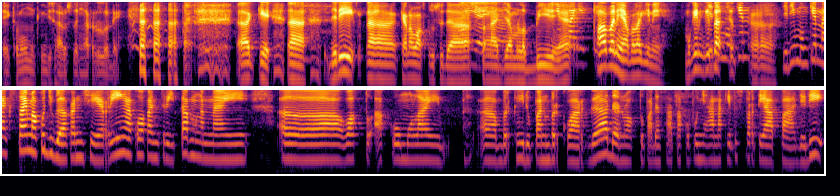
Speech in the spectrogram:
Ya kamu mungkin bisa harus dengar dulu deh. Oke. Nah, jadi eh, karena waktu sudah Oh, iya, setengah iya. jam lebih ya. lagi, skip. Apa nih? Apa lagi nih? Mungkin kita jadi mungkin eh, jadi mungkin next time aku juga akan sharing aku akan cerita mengenai eh, waktu aku mulai eh, berkehidupan berkeluarga dan waktu pada saat aku punya anak itu seperti apa jadi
